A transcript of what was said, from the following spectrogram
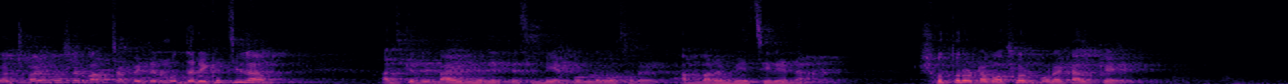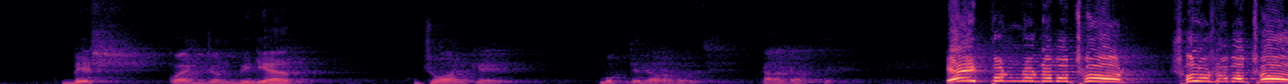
কয় ছয় মাসের বাচ্চা পেটের মধ্যে রেখেছিলাম। আজকে বাইরে দেখতেছি মেয়ে পনেরো বছরের, আব্বারে মেয়ে চিনে না। সতেরোটা বছর পরে কালকে বেশ কয়েকজন বিডিআর জোয়ানকে মুক্তি দেওয়া হয়েছে কারাগার থেকে। এই পনেরোটা বছর, ষোলোটা বছর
